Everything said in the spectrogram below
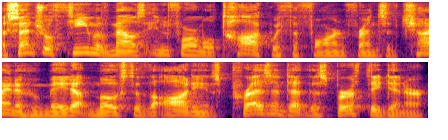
A central theme of Mao's informal talk with the foreign friends of China who made up most of the audience present at this birthday dinner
